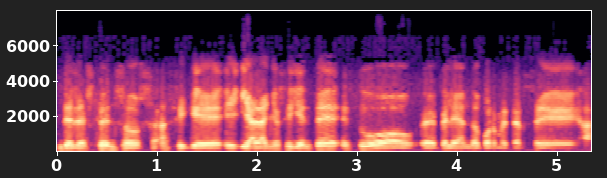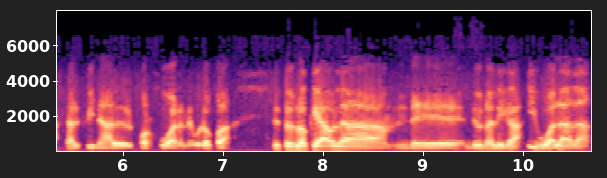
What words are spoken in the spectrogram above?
de descensos, así que y, al año siguiente estuvo eh, peleando por meterse hasta el final por jugar en Europa. Esto es lo que habla de, de una liga igualada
